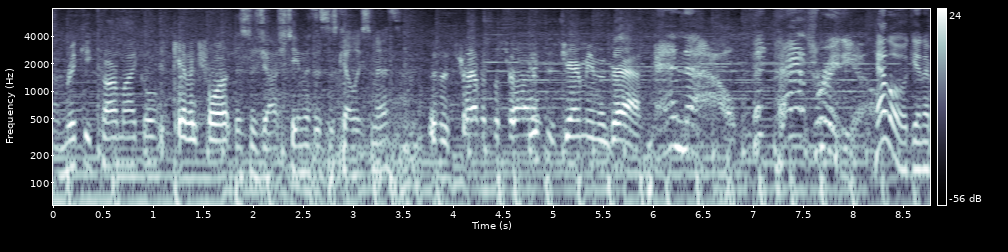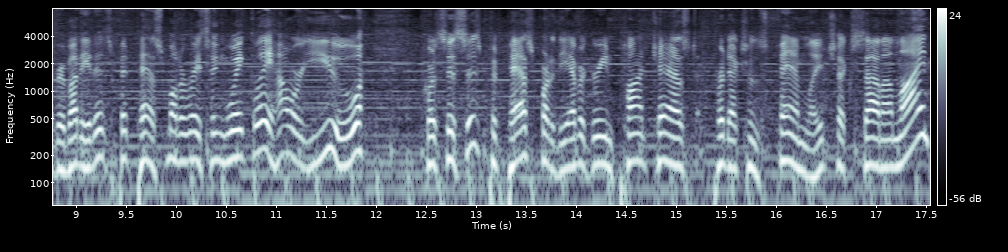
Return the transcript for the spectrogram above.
I'm Ricky Carmichael. Kevin Schwantz. This is Josh Teemuth. This is Kelly Smith. This is Travis Latrobe. This is Jeremy McGrath. And now, Pit Pass Radio. Hello again, everybody. It is Pit Pass Motor Racing Weekly. How are you? Course, this is Pass, part of the Evergreen Podcast Productions family. Check us out online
